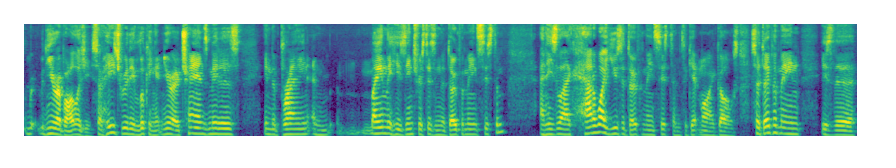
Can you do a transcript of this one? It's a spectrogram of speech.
neurobiology. So he's really looking at neurotransmitters in the brain, and mainly his interest is in the dopamine system. And he's like, how do I use the dopamine system to get my goals? So dopamine is the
